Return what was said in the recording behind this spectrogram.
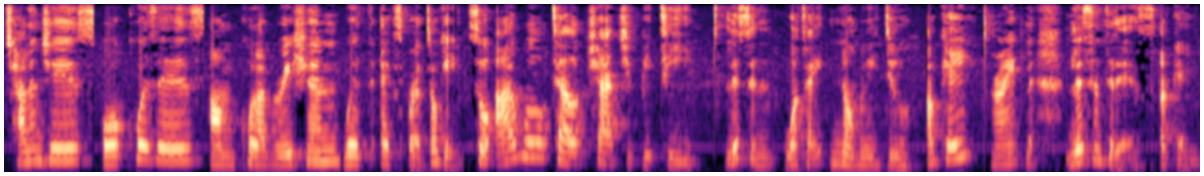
challenges or quizzes, um, collaboration with experts. Okay. So I will tell ChatGPT listen what I normally do. Okay, all right. Listen to this. Okay,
